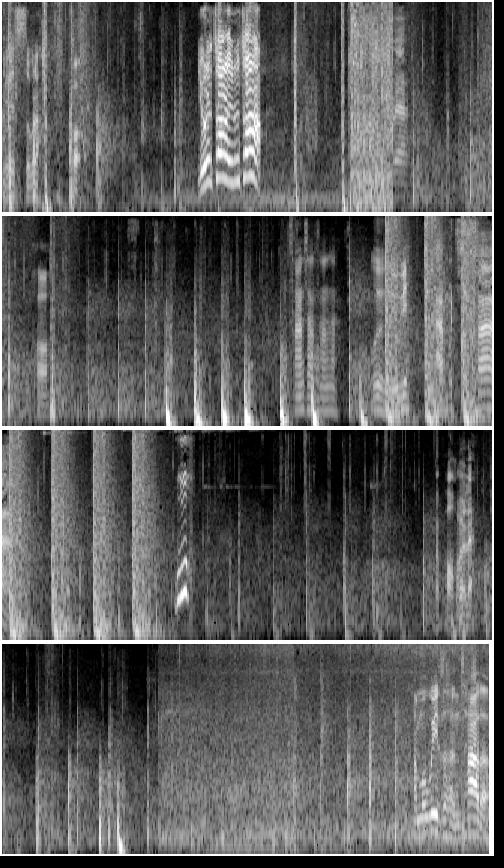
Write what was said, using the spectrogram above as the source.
有点死不了。好，有人撞了，有人撞了。好，三上三上，哦哟，牛逼！！M 七三，呜，快跑回来！他们位置很差的。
